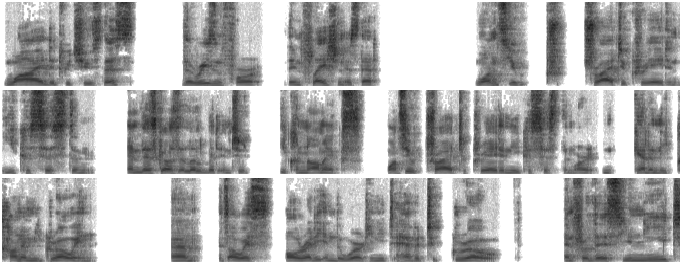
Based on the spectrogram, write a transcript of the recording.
Why did we choose this? The reason for the inflation is that once you cr- try to create an ecosystem, and this goes a little bit into economics, once you try to create an ecosystem or get an economy growing, um, it's always already in the word. You need to have it to grow. And for this, you need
